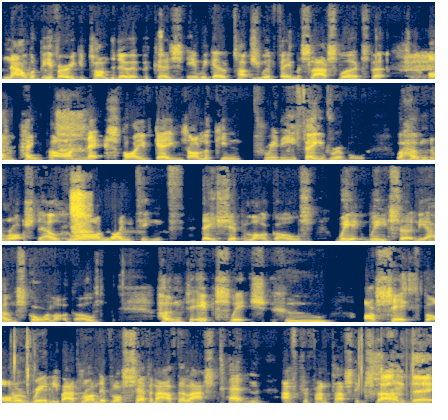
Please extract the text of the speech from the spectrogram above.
now would be a very good time to do it because here we go, touch with famous last words. But on paper, our next five games are looking pretty favourable. We're home to Rochdale, who are 19th. They ship a lot of goals. We, we certainly at home score a lot of goals home to Ipswich, who are sixth, but on a really bad run. They've lost seven out of the last ten after a fantastic start. And their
